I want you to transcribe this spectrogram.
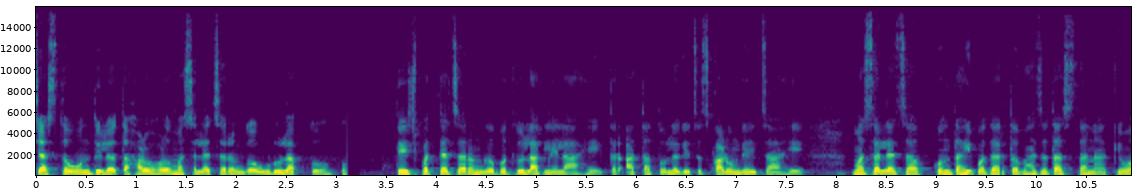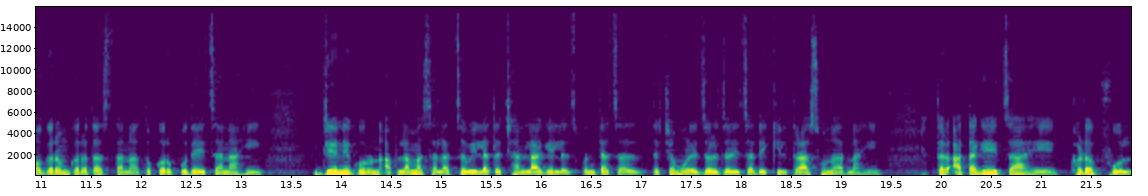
जास्त ऊन दिलं तर हळूहळू मसाल्याचा रंग उडू लागतो. तेजपत्त्याचा रंग बदलू लागलेला आहे तर आता तो लगेचच काढून घ्यायचा आहे. मसाल्याचा कोणताही पदार्थ भाजत असताना किंवा गरम करत असताना तो करपू द्यायचा नाही. जेणेकरून आपला मसाला चवीला तर छान लागेलच पण त्याचा त्याच्यामुळे जळजळीचा देखील त्रास होणार नाही. तर आता घ्यायचं आहे खडक फूल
